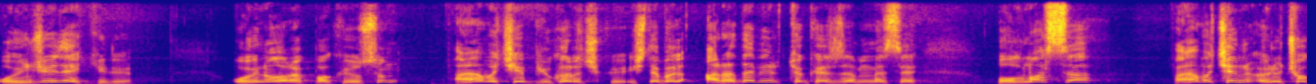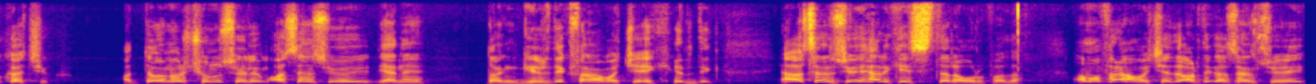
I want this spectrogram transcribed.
oyuncuyu da etkiliyor. Oyun olarak bakıyorsun Fenerbahçe hep yukarı çıkıyor. İşte böyle arada bir tökezlenmesi olmazsa Fenerbahçe'nin önü çok açık. Hatta Ömer şunu söyleyeyim. Asensio'yu yani dan girdik Fenerbahçe'ye girdik. Yani Asensio'yu herkes ister Avrupa'da. Ama Fenerbahçe'de artık Asensio'yu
